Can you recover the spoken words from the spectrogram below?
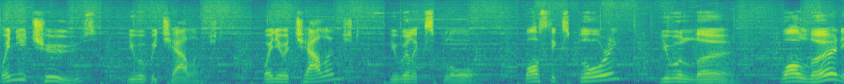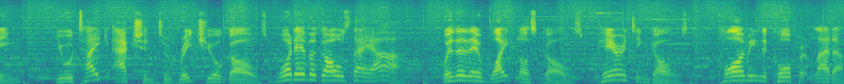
When you choose, you will be challenged. When you are challenged, you will explore. Whilst exploring, you will learn. While learning, you will take action to reach your goals, whatever goals they are. Whether they're weight loss goals, parenting goals, climbing the corporate ladder,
